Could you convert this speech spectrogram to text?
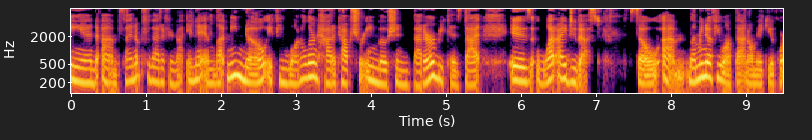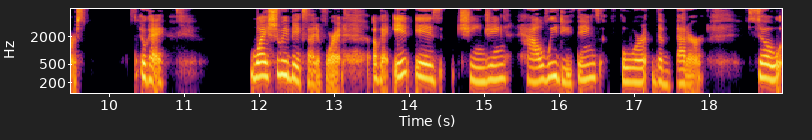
and um, sign up for that if you're not in it. And let me know if you want to learn how to capture emotion better because that is what I do best. So um, let me know if you want that and I'll make you a course. Okay. Why should we be excited for it? Okay, it is changing how we do things for the better. So,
